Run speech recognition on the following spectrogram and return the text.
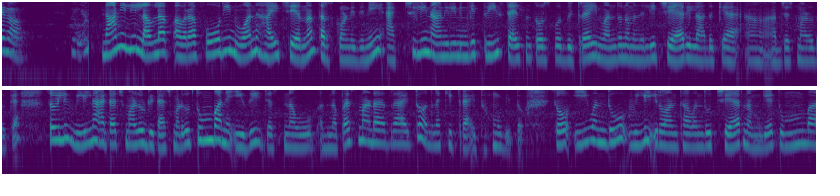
ಏನು? ನಾನಿಲ್ಲಿ ಲವ್ ಲ್ಯಾಪ್ ಅವರ ಫೋರ್ ಇನ್ ಒನ್ ಹೈ ಚೇರ್ನ ತರಿಸ್ಕೊಂಡಿದ್ದೀನಿ. ಆ್ಯಕ್ಚುಲಿ ನಾನಿಲ್ಲಿ ನಿಮಗೆ ತ್ರೀ ಸ್ಟೈಲ್ಸ್ನ ತೋರಿಸ್ಬೋದು ಬಿಟ್ಟರೆ ಇನ್ನು ಒಂದು ನಮ್ಮಲ್ಲಿ ಚೇರ್ ಇಲ್ಲ ಅದಕ್ಕೆ ಅಡ್ಜಸ್ಟ್ ಮಾಡೋದಕ್ಕೆ. ಸೊ ಇಲ್ಲಿ ವೀಲ್ನ ಅಟ್ಯಾಚ್ ಮಾಡೋದು ಡಿಟ್ಯಾಚ್ ಮಾಡೋದು ತುಂಬಾ ಈಸಿ ಜಸ್ಟ್ ನಾವು ಅದನ್ನು ಪ್ರೆಸ್ ಮಾಡಿದ್ರೆ ಆಯಿತು, ಅದನ್ನು ಕಿತ್ತರೆ ಆಯಿತು, ಮುಗೀತು. ಸೊ ಈ ಒಂದು ವೀಲ್ ಇರೋವಂಥ ಒಂದು ಚೇರ್ ನಮಗೆ ತುಂಬಾ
